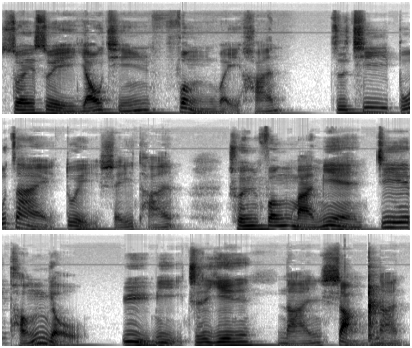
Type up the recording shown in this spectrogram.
摔碎瑶琴凤尾寒，子期不再对谁弹？春风满面皆朋友，玉觅知音难上难。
